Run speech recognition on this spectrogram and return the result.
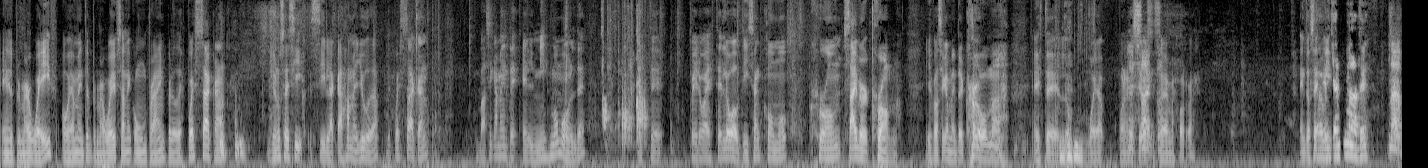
en el primer wave. Obviamente el primer wave sale con un Prime, pero después sacan, yo no sé si, si la caja me ayuda, después sacan básicamente el mismo molde, este, pero a este lo bautizan como Chrome, Cyber Chrome. Y es básicamente Chrome. Este, lo voy a poner así, a ver si Exacto. se ve mejor. Entonces, Pero el- brillante mate. Nada,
